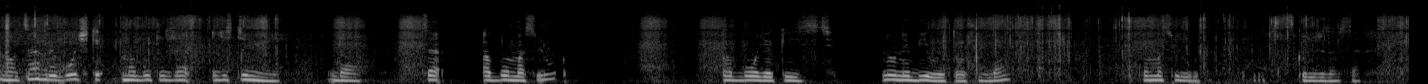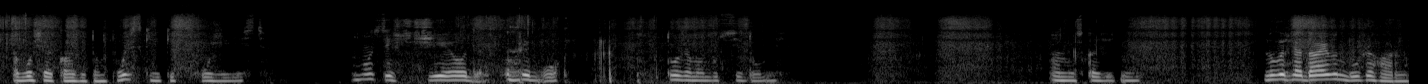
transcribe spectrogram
Ну, це грибочки, мабуть, уже їстівні. Да. Це або маслюк, або якийсь, ну не білий точно, да? Це маслюк, скоріш за все. Або ще кажуть, там польські якісь схожі є. Ось іще один грибок. Теж, мабуть, сідобний. А ну скажіть мені. Ну, виглядає він дуже гарно.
